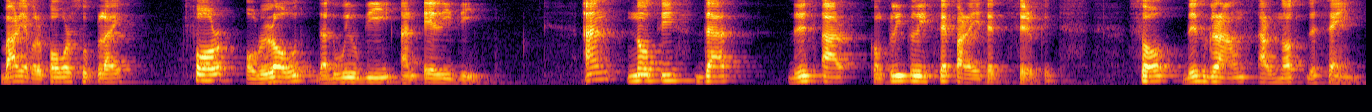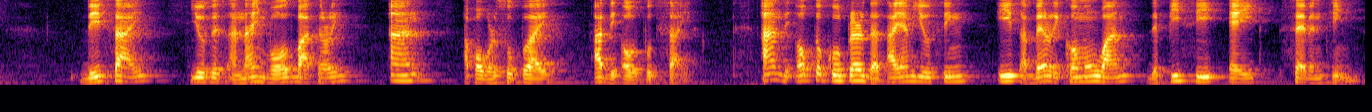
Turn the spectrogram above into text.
variable power supply for our load that will be an LED. And notice that these are completely separated circuits. So these grounds are not the same. This side uses a 9 volt battery and a power supply at the output side. And the optocoupler that I am using is a very common one, the PC817.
